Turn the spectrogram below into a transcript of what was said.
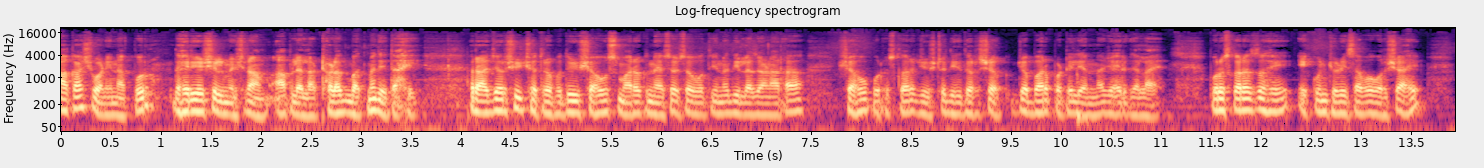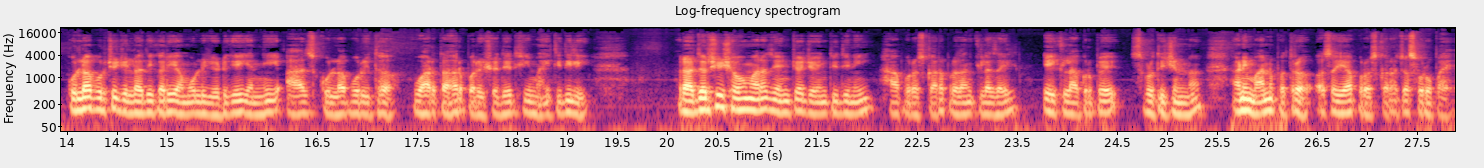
आकाशवाणी नागपूर धैर्यशील मेश्राम आपल्याला ठळक बातम्या देत आहे. राजर्षी छत्रपती शाहू स्मारक न्यासाच्या वतीनं दिला जाणारा शाहू पुरस्कार ज्येष्ठ दिग्दर्शक जब्बार पटेल यांना जाहीर झाला आहे. पुरस्काराचं हे एकोणचाळीसावं वर्ष आहे. कोल्हापूरचे जिल्हाधिकारी अमोल येडगे यांनी आज कोल्हापूर इथं वार्ताहर परिषदेत ही माहिती दिली. राजर्षी शाहू महाराज यांच्या जयंतीदिनी हा पुरस्कार प्रदान केला जाईल. एक लाख रुपये स्मृतिचिन्ह आणि मानपत्र असं या पुरस्काराचं स्वरूप आहे.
